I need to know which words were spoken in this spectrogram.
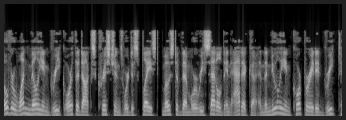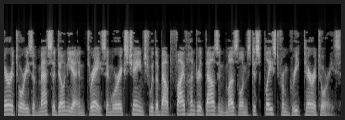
Over one million Greek Orthodox Christians were displaced, most of them were resettled in Attica and the newly incorporated Greek territories of Macedonia and Thrace and were exchanged with about 500,000 Muslims displaced from Greek territories.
